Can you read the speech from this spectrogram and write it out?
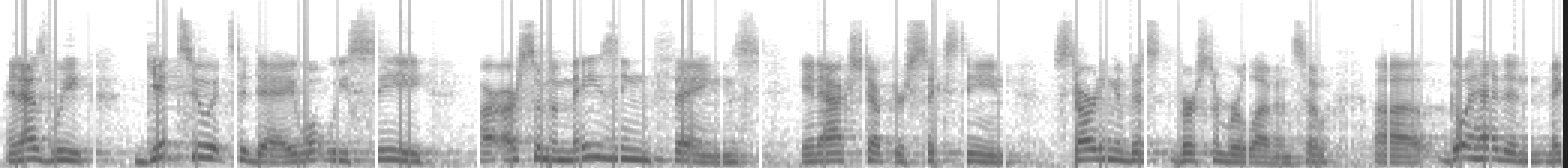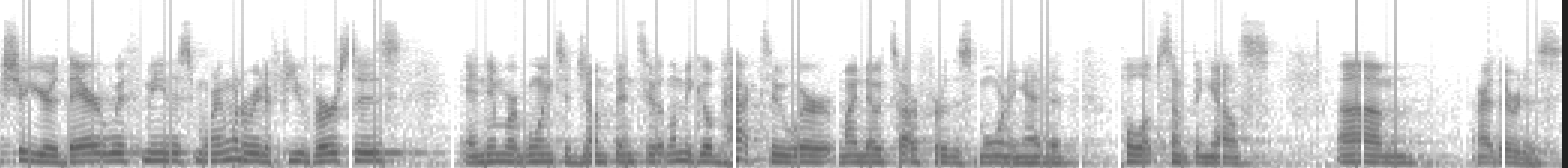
And as we get to it today, what we see are, are some amazing things in Acts chapter 16, starting in verse, verse number 11. So uh, go ahead and make sure you're there with me this morning. I want to read a few verses, and then we're going to jump into it. Let me go back to where my notes are for this morning. I had to pull up something else. Um, all right, there it is.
